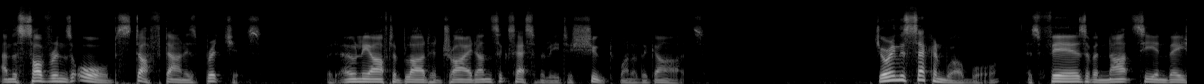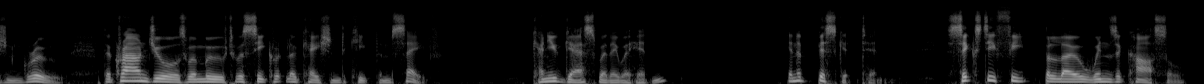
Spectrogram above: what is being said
and the sovereign's orb stuffed down his breeches, but only after Blood had tried unsuccessfully to shoot one of the guards. During the Second World War, as fears of a Nazi invasion grew, the crown jewels were moved to a secret location to keep them safe. Can you guess where they were hidden? In a biscuit tin, sixty feet below Windsor Castle,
